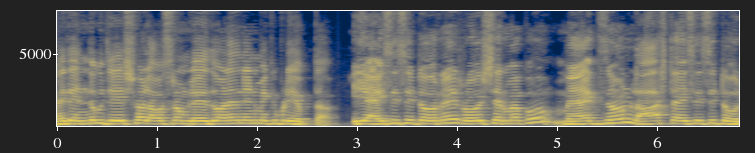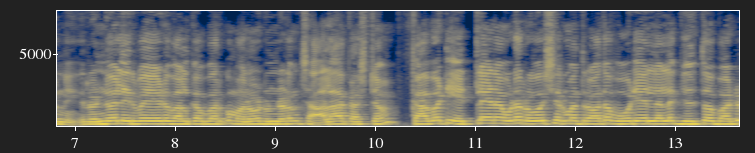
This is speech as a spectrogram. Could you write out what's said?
అయితే ఎందుకు జైస్వాల్ అవసరం లేదు అనేది నేను మీకు ఇప్పుడు చెప్తా. ఈ ఐసీసీ టోర్నీ రోహిత్ శర్మకు మ్యాక్సిమం లాస్ట్ ఐసీసీ టోర్నీ. రెండు వేల ఇరవై ఏడు వరల్డ్ కప్ వరకు మనోడు ఉండడం చాలా కష్టం. కాబట్టి ఎట్లయినా కూడా రోహిత్ శర్మ తర్వాత ఓడిఐలలో గిల్తో పాటు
